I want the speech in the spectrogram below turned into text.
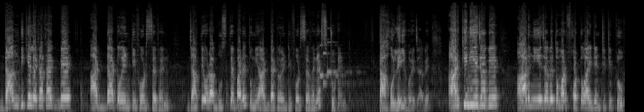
ডান দিকে লেখা থাকবে আড্ডা টোয়েন্টি ফোর সেভেন, যাতে ওরা বুঝতে পারে তুমি আড্ডা টোয়েন্টি ফোর সেভেনের স্টুডেন্ট। তাহলেই হয়ে যাবে। আর কি নিয়ে যাবে? আর নিয়ে যাবে তোমার ফটো আইডেন্টিটি প্রুফ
